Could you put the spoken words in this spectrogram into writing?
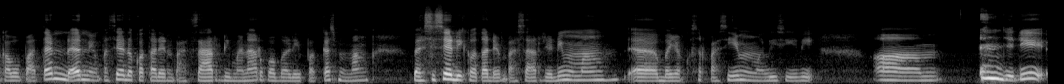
kabupaten, dan yang pasti ada kota Denpasar, di mana Rupa Bali Podcast memang basisnya di kota Denpasar. Jadi memang e, banyak konservasi memang di sini. Um, jadi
